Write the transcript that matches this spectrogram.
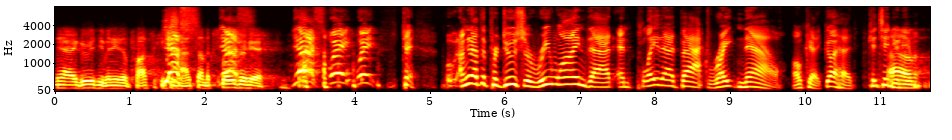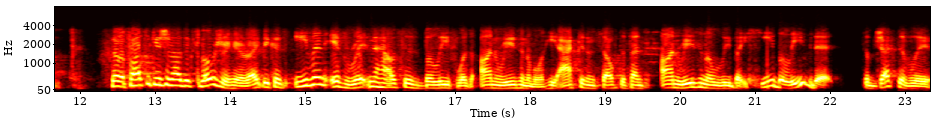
Yeah, I agree with you. Many of the prosecution yes! has some exposure yes! here. Yes. Wait. Wait. Okay. I'm gonna have the producer rewind that and play that back right now. Okay. Go ahead. Continue, um, Neama. So the prosecution has exposure here, right? Because even if Rittenhouse's belief was unreasonable, he acted in self-defense unreasonably, but he believed it subjectively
